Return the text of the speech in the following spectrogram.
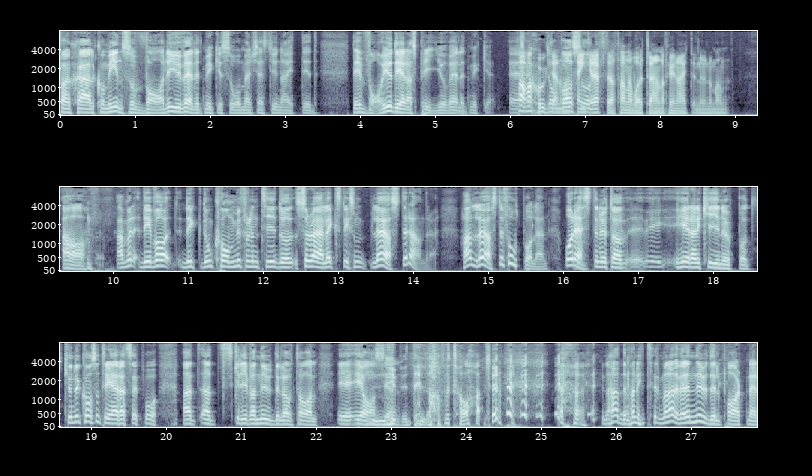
van Schaal kom in så var det ju väldigt mycket så Manchester United Det var ju deras prio väldigt mycket Eh, Fan vad sjukt de det är när man så- tänker efter att han har varit tränare för United nu när man Ja, ja men det var, det, de kom ju från en tid då Sir Alex liksom löste det andra Han löste fotbollen och resten utav eh, hierarkin uppåt kunde koncentrera sig på att, att skriva nudelavtal i, i Asien. Nudelavtal? Men hade man inte, man hade väl en nudelpartner?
